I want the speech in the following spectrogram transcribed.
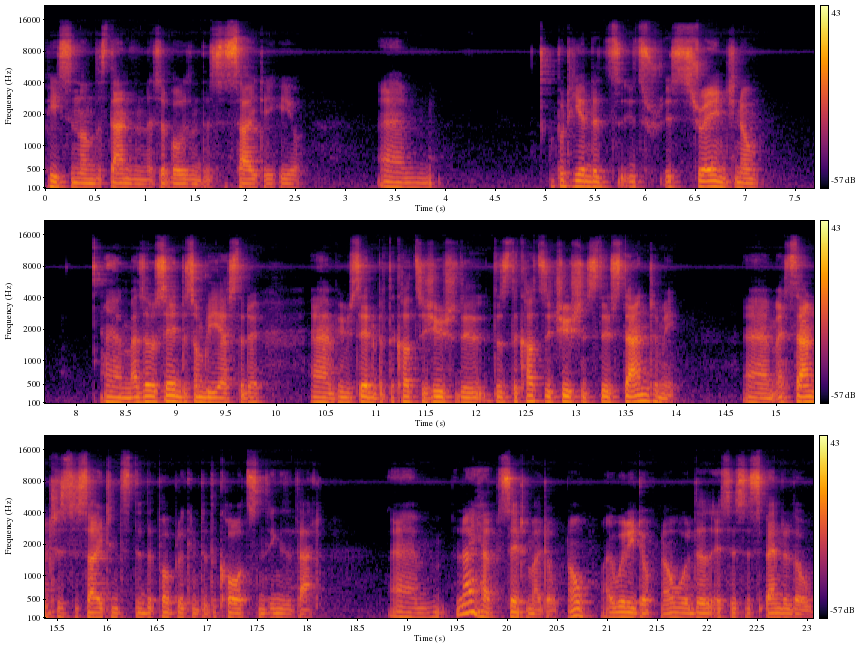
peace and understanding, I suppose, in the society here. Um. But here, and it's it's it's strange, you know. Um, as I was saying to somebody yesterday, um, he was saying about the constitution. Does the constitution still stand to me? Um, and stand to society to the public and to the courts and things like that. Um, and I have to say to him, I don't know. I really don't know. Is it suspended or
